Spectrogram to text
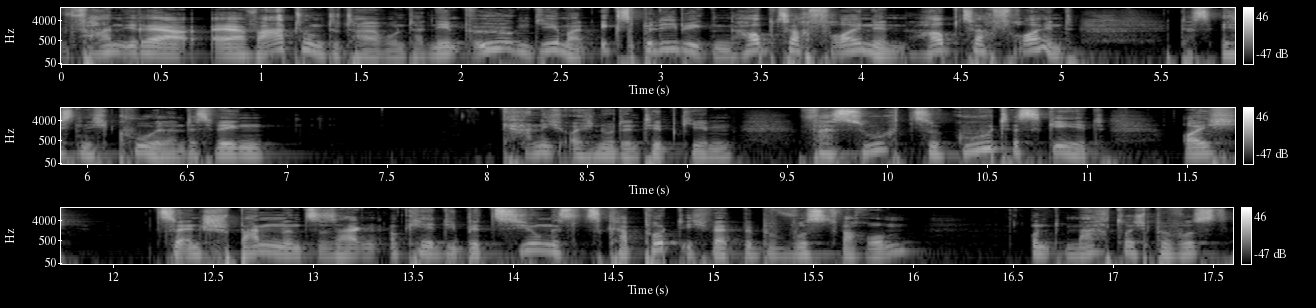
fahren ihre Erwartungen total runter, nehmen irgendjemand, x-beliebigen, Hauptsache Freundin, Hauptsache Freund. Das ist nicht cool und deswegen kann ich euch nur den Tipp geben, versucht so gut es geht, euch zu entspannen und zu sagen, okay, die Beziehung ist jetzt kaputt, ich werde mir bewusst, warum. Und macht euch bewusst,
